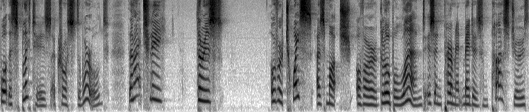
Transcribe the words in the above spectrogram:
what the split is across the world, then actually there is over twice as much of our global land is in permanent meadows and pastures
